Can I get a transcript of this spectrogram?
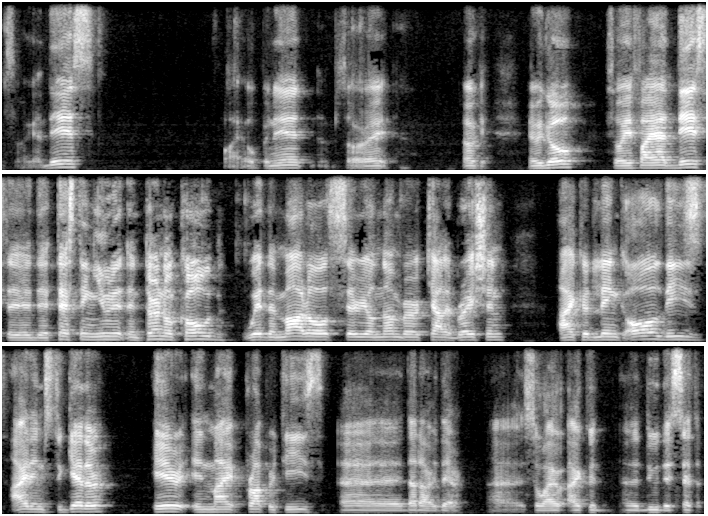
So I got this. If I open it, I'm sorry. Okay, here we go. So if I add this, the, the testing unit internal code with the model, serial number, calibration, I could link all these items together here in my properties uh, that are there. Uh, so I, I could uh, do the setup.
